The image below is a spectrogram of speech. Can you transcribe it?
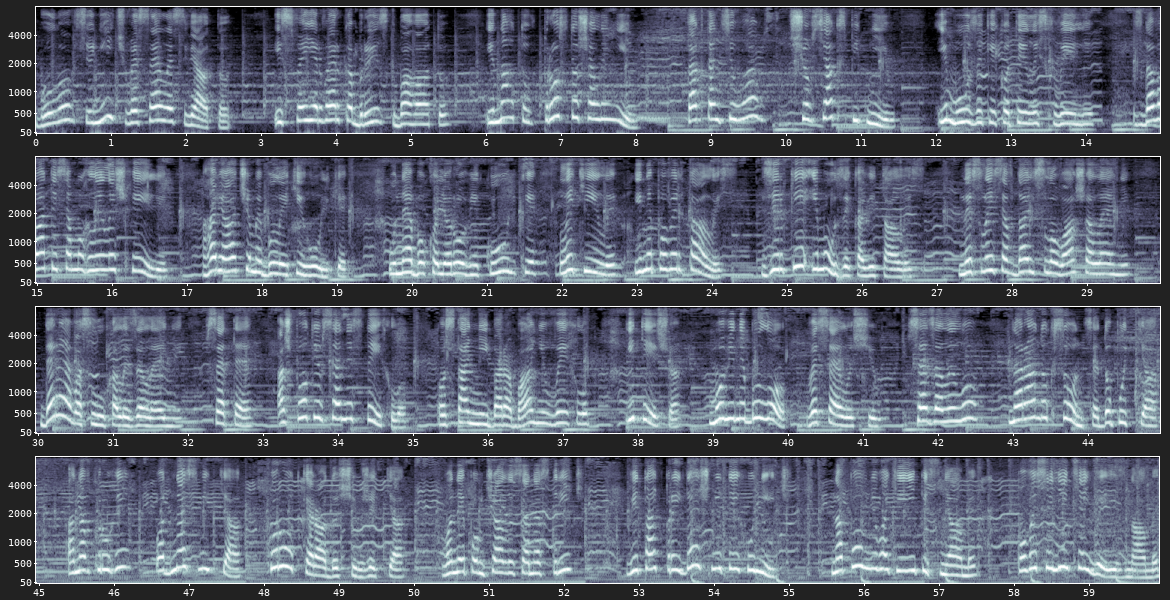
Було всю ніч веселе свято, із феєрверка бризк багато, і натовп просто шаленів. Так танцював, що всяк спітнів, і музики котились хвилі. Здаватися могли лиш хилі, гарячими були ті гульки. У небо кольорові кульки летіли і не повертались. Зірки і музика вітались, неслися вдаль слова шалені, дерева слухали зелені, все те, аж поки все не стихло. Останній барабанів вихлоп і тиша, мові не було веселощів, все залило на ранок сонце до пуття, а навкруги одне сміття, коротке радощів життя. Вони помчалися настріч, вітать прийдешню тиху ніч, наповнювати її піснями, повеселіться й ви із нами.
